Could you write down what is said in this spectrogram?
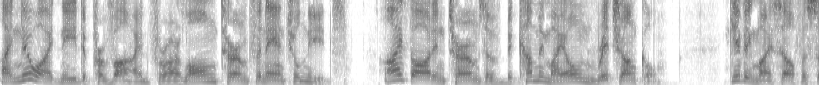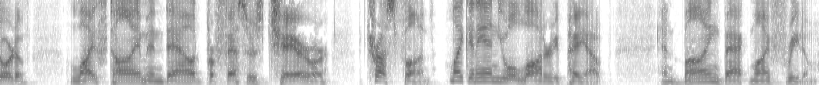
I knew I'd need to provide for our long term financial needs. I thought in terms of becoming my own rich uncle, giving myself a sort of lifetime endowed professor's chair or trust fund, like an annual lottery payout, and buying back my freedom.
